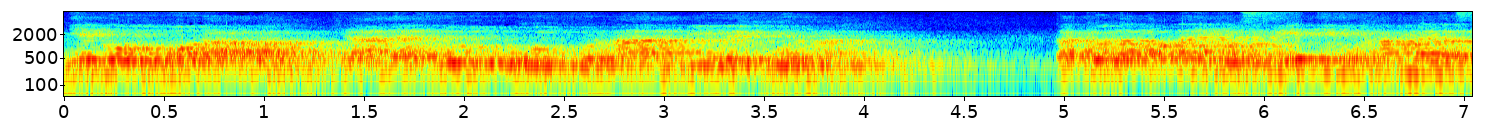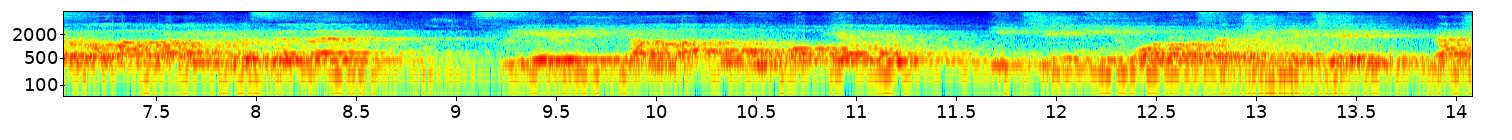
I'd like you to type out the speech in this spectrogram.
Njegov moral, kjane hulukuhu Kur'an, bio je Kur'an. Tako da onaj ko slijedi Muhammeda sallallahu alaihi ve sellem, slijedi Allahovu objavu i čini ono sa čime će naš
